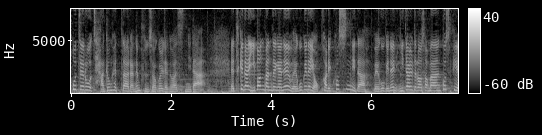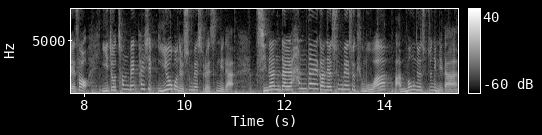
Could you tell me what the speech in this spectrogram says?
호재로 작용했다라는 분석을 내놓았습니다. 예, 특히나 이번 반등에는 외국인의 역할이 컸습니다. 외국인은 이달 들어서만 코스피에서 2조 1,182억 원을 순매수를 했습니다. 지난달 한 달간의 순매수 규모와 맞먹는 수준입니다.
